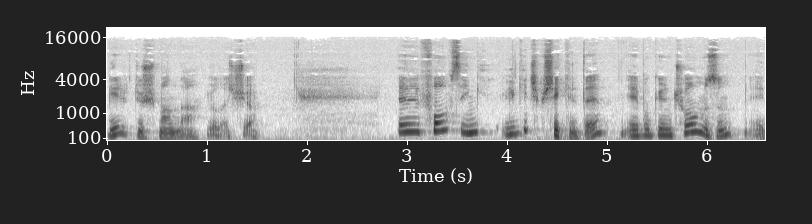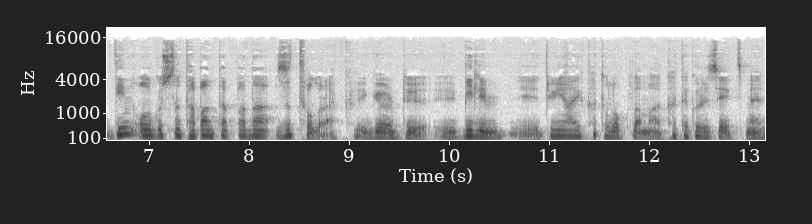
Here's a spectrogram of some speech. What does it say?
bir düşmanlığa yol açıyor. E, Fawkes ilginç bir şekilde e, bugün çoğumuzun e, din olgusuna taban tabana zıt olarak gördüğü e, bilim, e, dünyayı kataloglama, kategorize etme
